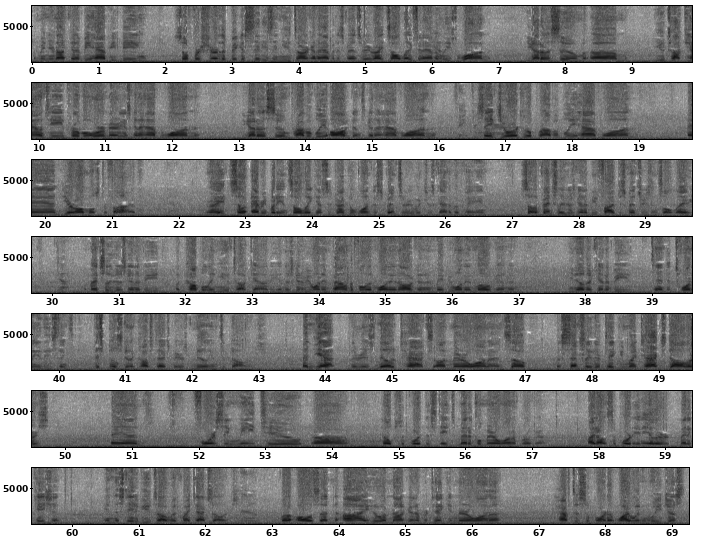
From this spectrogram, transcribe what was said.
I mean, you're not going to be happy being so for sure. The biggest cities in Utah are going to have a dispensary, right? Salt Lake's going to have Yeah. at least one. You got to assume um, Utah County, Provo Orem area is going to have one. You got to assume probably Ogden's going to have one. St. George. St. George will probably have one, and you're almost to five, Yeah. right? So everybody in Salt Lake has to drive to one dispensary, which is kind of a pain. So eventually, there's going to be five dispensaries in Salt Lake. Yeah. Eventually, there's going to be a couple in Utah County, and there's going to be one in Bountiful and one in Ogden, and maybe one in Logan, and you know there's going to be 10 to 20 of these things. This bill's going to cost taxpayers millions of dollars, and yet there is no tax on marijuana, and so essentially they're taking my tax dollars and forcing me to uh, help support the state's medical marijuana program. I don't support any other medication in the state of Utah with my tax dollars. Yeah. But all of a sudden, I, who am not going to partake in marijuana, have to support it. Why wouldn't we just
